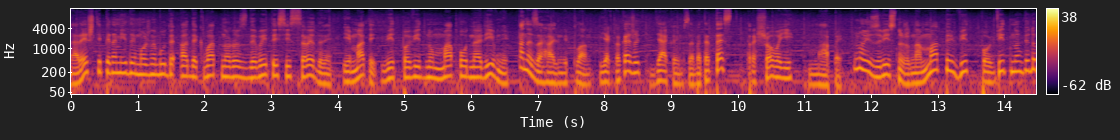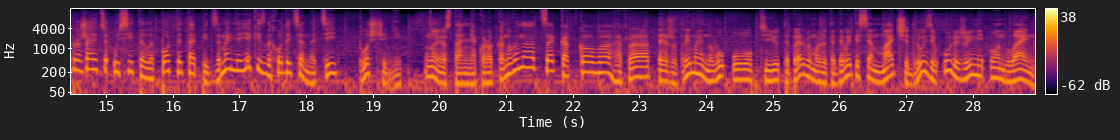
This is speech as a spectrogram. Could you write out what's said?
нарешті піраміди можна буде адекватно роздивитись із середини і мати відповідну мапу на рівні, а не загальний план. Як то кажуть, дякуємо за бета-тест трешової мапи. Ну і звісно ж, на мапі відповідно відображаються усі телепорти та підземелля, які знаходяться на цій площині. Ну і остання коротка новина це карткова гра теж отримає нову опцію. Тепер ви можете дивитися матчі друзів у режимі онлайн,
